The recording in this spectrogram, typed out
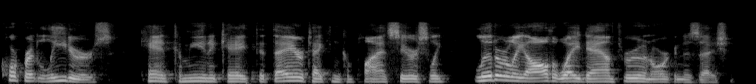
corporate leaders can communicate that they are taking compliance seriously, literally all the way down through an organization?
